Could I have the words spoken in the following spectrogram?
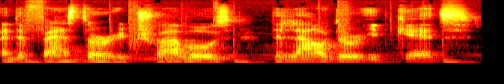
and the faster it travels, the louder it gets.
